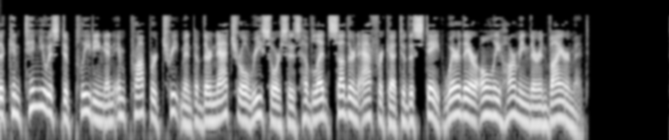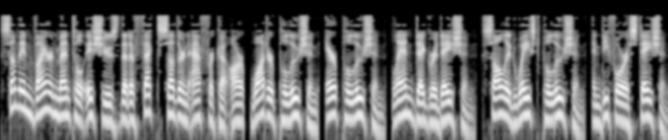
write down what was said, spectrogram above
The continuous depleting and improper treatment of their natural resources have led southern Africa to the state where they are only harming their environment. Some environmental issues that affect southern Africa are, water pollution, air pollution, land degradation, solid waste pollution, and deforestation.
